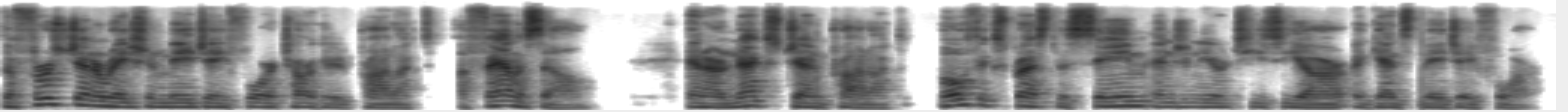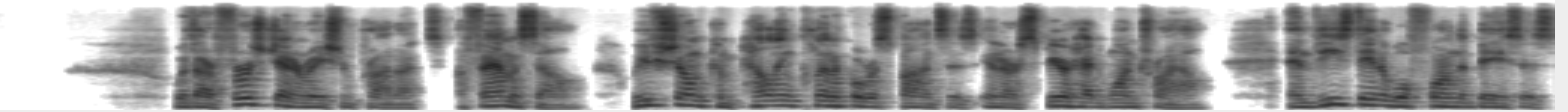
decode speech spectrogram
The first-generation MAGE-A4 targeted product, afami-cel, and our next-gen product both express the same engineered TCR against MAGE-A4. With our first-generation product, afami-cel, we've shown compelling clinical responses in our SPEARHEAD-1 trial, and these data will form the basis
